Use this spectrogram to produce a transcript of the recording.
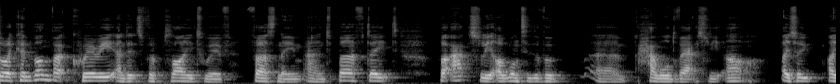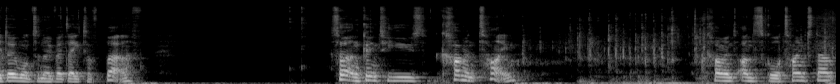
So I can run that query and it's replied with first name and birth date, but actually I wanted the, um, how old they actually are. I, so I don't want to know their date of birth. So I'm going to use current time current underscore timestamp,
